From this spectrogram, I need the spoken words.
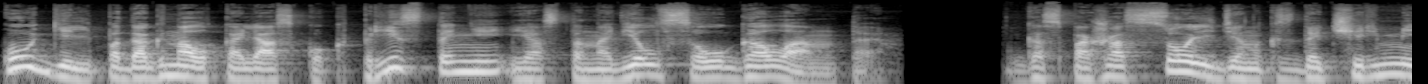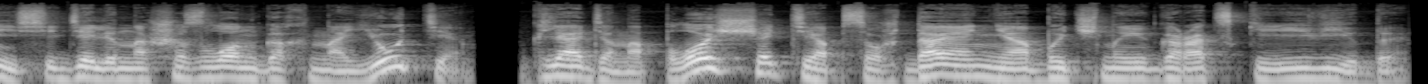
Кугель подогнал коляску к пристани и остановился у Галанта. Госпожа Сольдинг с дочерьми сидели на шезлонгах на юте, глядя на площадь и обсуждая необычные городские виды.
